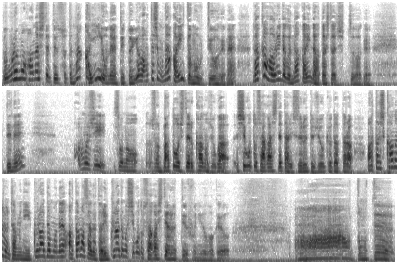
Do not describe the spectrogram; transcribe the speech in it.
で俺も話してて、そうやって仲いいよね？って言ったら、いや、私も仲いいと思うっていうわけね。仲悪いんだけど仲いいんだ、私たちっていうわけ。でね、もし、その、その罵倒してる彼女が仕事探してたりするっていう状況だったら、私彼女のためにいくらでもね、頭下げたらいくらでも仕事探してやるっていう風に言うわけよ。あーと思って、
